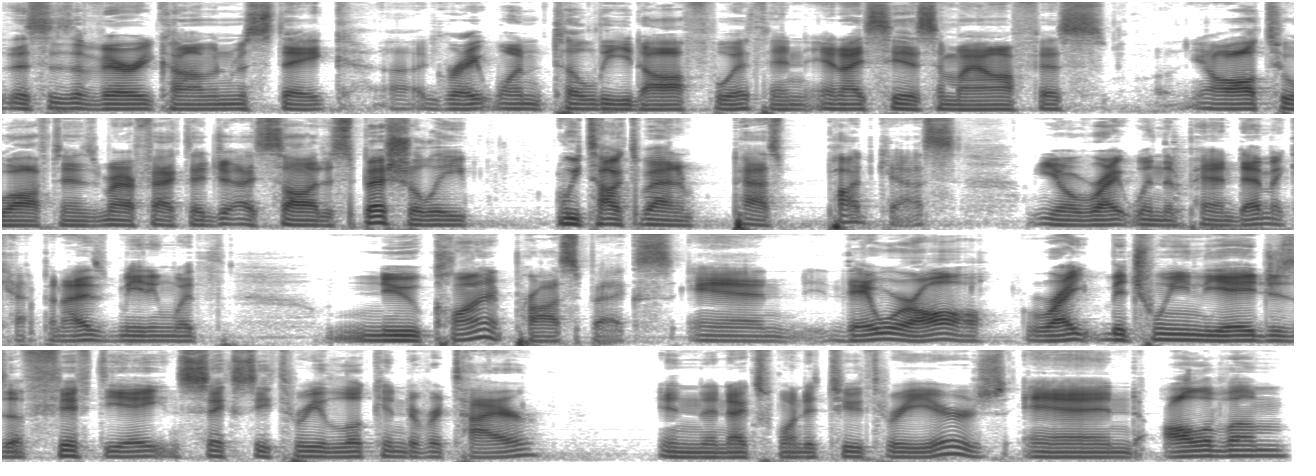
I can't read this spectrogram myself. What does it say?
This is a very common mistake. A great one to lead off with. And, and I see this in my office you know all too often. As a matter of fact, I, I saw it especially. We talked about in past podcasts. You know, right when the pandemic happened, I was meeting with new client prospects, and they were all right between the ages of 58 and 63, looking to retire in the next one to two, three years, and all of them.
